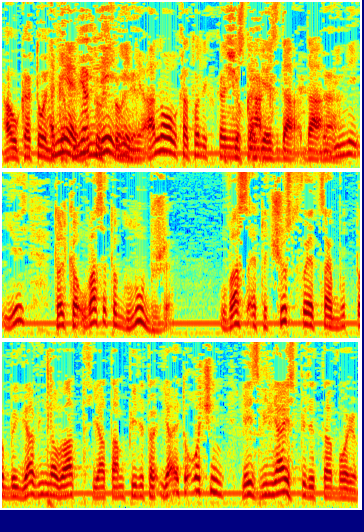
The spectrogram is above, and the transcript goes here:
А у католиков а, нет, нету, вины, что ли? Не, не. Оно у католиков, конечно, есть, да, да, да. Вины есть, только у вас это глубже. У вас это чувствуется, будто бы я виноват, я там перед... Я это очень... Я извиняюсь перед тобою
